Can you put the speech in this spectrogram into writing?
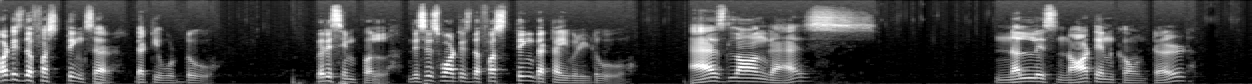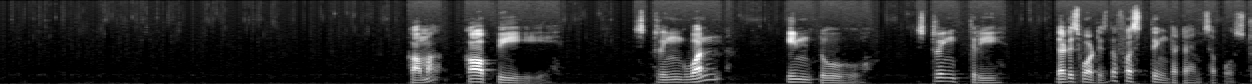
What is the first thing, sir, that you would do? Very simple. This is what is the first thing that I will do. As long as null is not encountered, comma, copy string 1 into string 3 that is what is the first thing that I am supposed to do.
